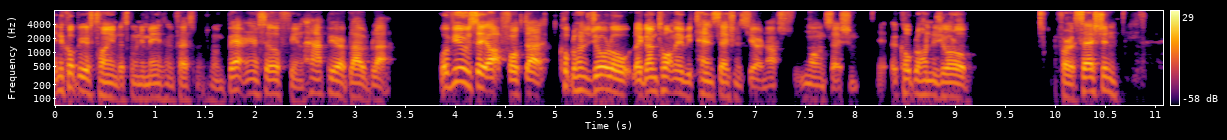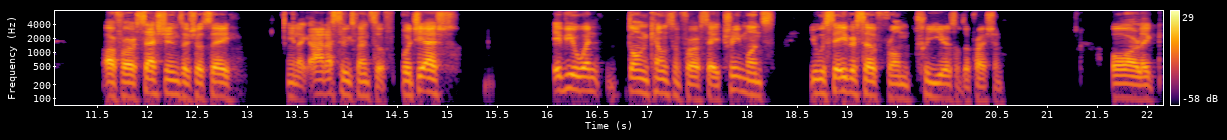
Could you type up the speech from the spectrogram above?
in a couple of years' time, that's going to be an amazing investment. You're going to be better in yourself, feeling happier, blah, blah, blah. Well, if you say, oh, fuck that, a couple hundred euro, like I'm talking maybe 10 sessions here, not one session, a couple hundred euro for a session, or for sessions, I should say, you're like, ah, that's too expensive. But yet, if you went done counseling for, say, three months, you will save yourself from three years of depression or like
